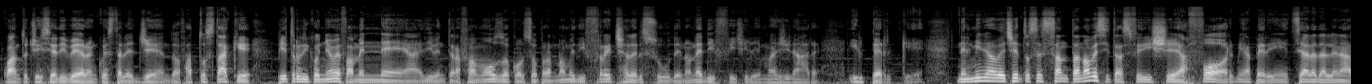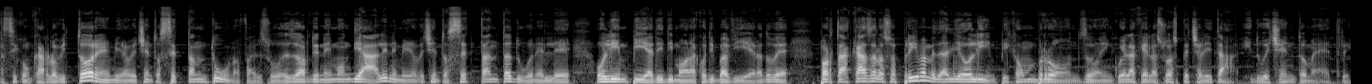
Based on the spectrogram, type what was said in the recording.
quanto ci sia di vero in questa leggenda. Fatto sta che Pietro di cognome fa Mennea e diventerà famoso col soprannome di Freccia del Sud e non è difficile immaginare il perché. Nel 1969 si trasferisce a Formia per iniziare ad allenarsi con Carlo Vittori, nel 1971 fa il suo esordio nei mondiali, nel 1972 nelle Olimpiadi di Monaco di Baviera, dove porta a casa la sua prima medaglia olimpica, un bronzo in quella che è la sua specialità, i 200 metri.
